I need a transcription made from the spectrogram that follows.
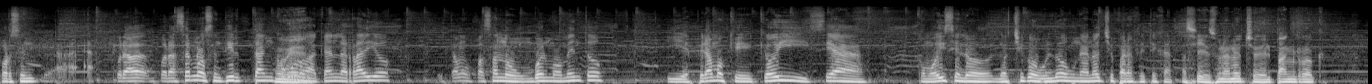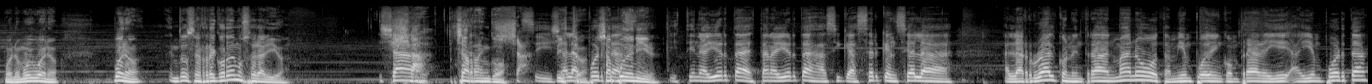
por, por, por hacernos sentir tan Muy cómodos bien. acá en la radio. Estamos pasando un buen momento y esperamos que, que hoy sea, como dicen lo- los chicos Bulldog, una noche para festejar. Así es, una noche del punk rock. Bueno, muy bueno. Bueno, entonces recordemos horario. Ya, Ya arrancó. sí, ya Listo, las puertas ya pueden ir. estén abiertas, están abiertas, así que acérquense a la, a la rural con entrada en mano o también pueden comprar ahí, ahí en puerta.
